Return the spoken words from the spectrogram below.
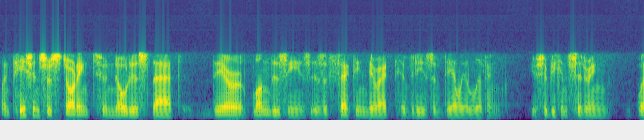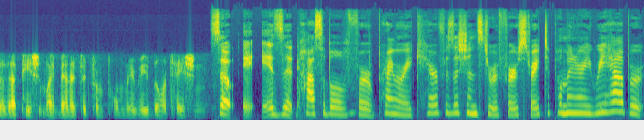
When patients are starting to notice that their lung disease is affecting their activities of daily living, you should be considering whether that patient might benefit from pulmonary rehabilitation. So, is it possible for primary care physicians to refer straight to pulmonary rehab, or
